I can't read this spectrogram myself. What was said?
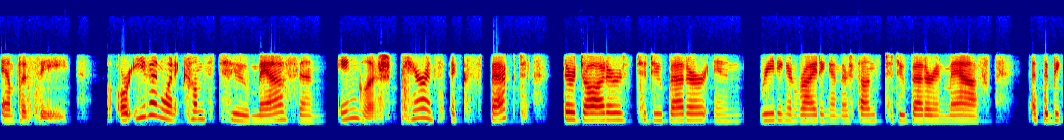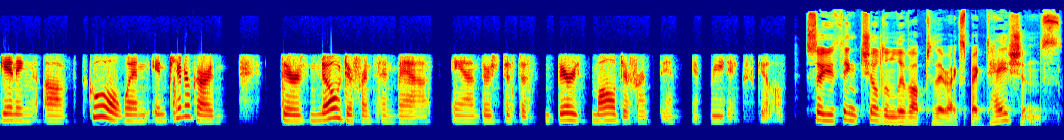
empathy or even when it comes to math and English, parents expect their daughters to do better in reading and writing and their sons to do better in math at the beginning of school when in kindergarten there's no difference in math and there's just a very small difference in, in reading skills. So you think children live up to their expectations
